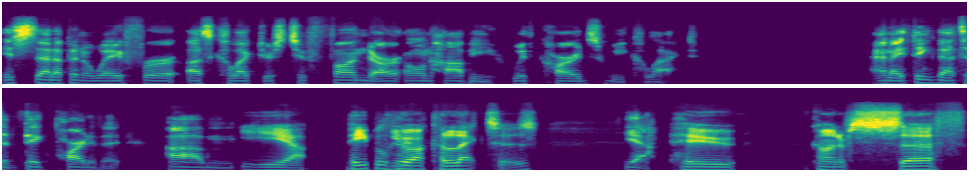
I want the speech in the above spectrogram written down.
is set up in a way for us collectors to fund our own hobby with cards we collect. And I think that's a big part of it. Um, Yeah, people who Yeah. are collectors. Yeah. Who kind of surf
